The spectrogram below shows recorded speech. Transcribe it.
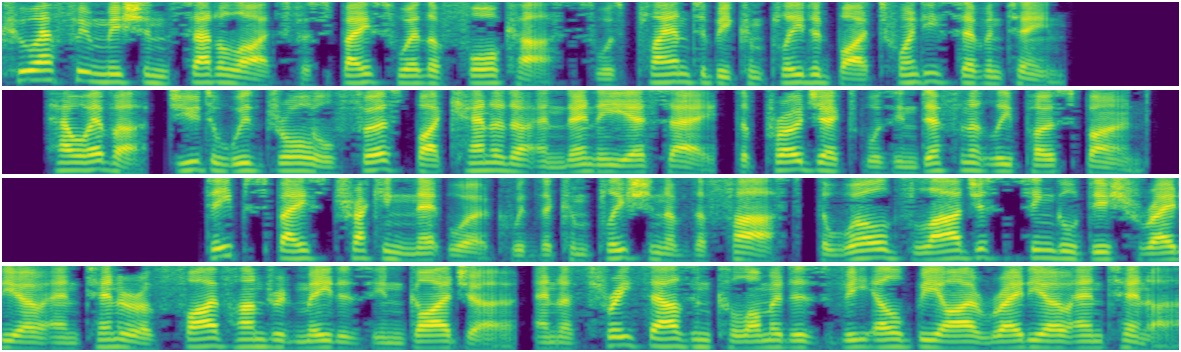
Kuafu mission satellites for space weather forecasts was planned to be completed by 2017. However, due to withdrawal first by Canada and then ESA, the project was indefinitely postponed. Deep Space Tracking Network with the completion of the FAST, the world's largest single-dish radio antenna of 500 meters in Guizhou, and a 3,000 km VLBI radio antenna.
